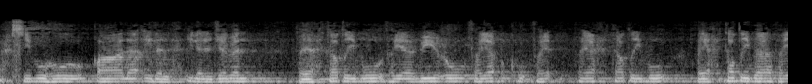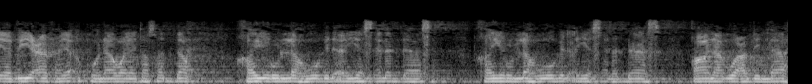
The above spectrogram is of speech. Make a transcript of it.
أحسبه قال إلى إلى الجبل فيحتطب فيبيع فيأكل في فيحتطب فيحتطب فيبيع فيأكل ويتصدق خير له من أن يسأل الناس. خير له من أن يسأل الناس. قال أبو عبد الله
